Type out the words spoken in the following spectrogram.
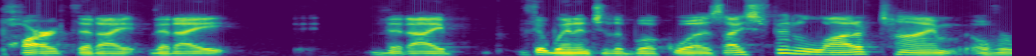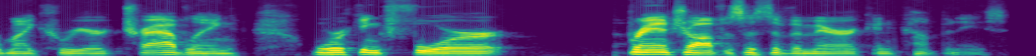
part that I that I that I that went into the book was I spent a lot of time over my career traveling, working for branch offices of American companies.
